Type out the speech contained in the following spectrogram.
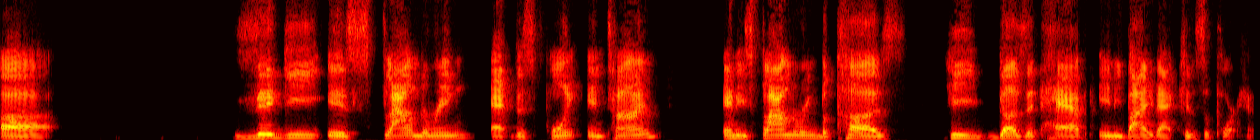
uh Ziggy is floundering at this point in time, and he's floundering because he doesn't have anybody that can support him.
